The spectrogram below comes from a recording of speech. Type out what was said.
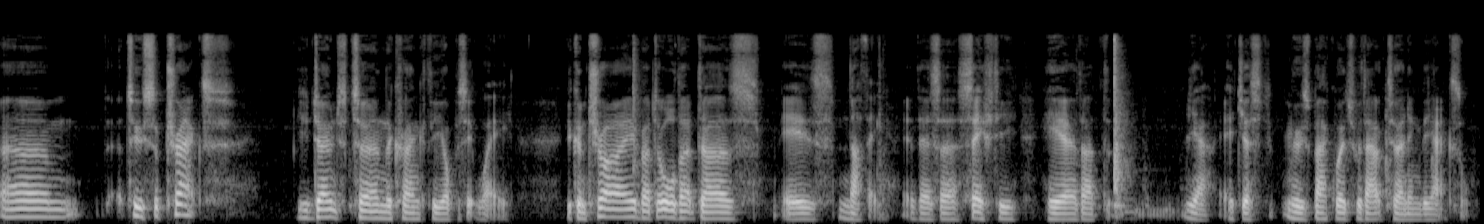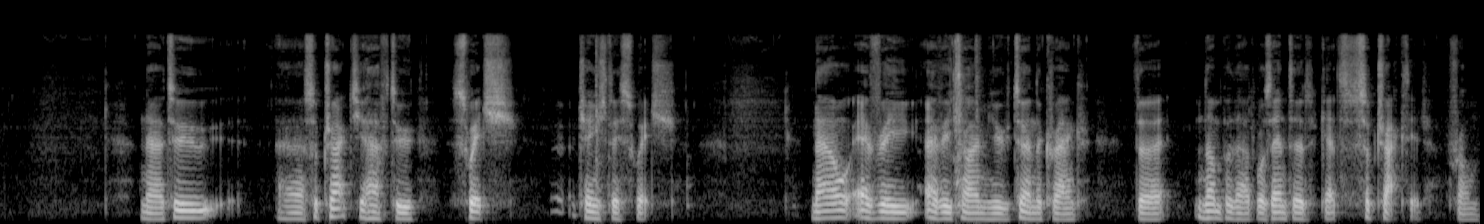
Um, to subtract, you don't turn the crank the opposite way. You can try, but all that does is nothing. There's a safety here that, yeah, it just moves backwards without turning the axle. Now to uh, subtract you have to switch, change this switch. Now every, every time you turn the crank the number that was entered gets subtracted from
